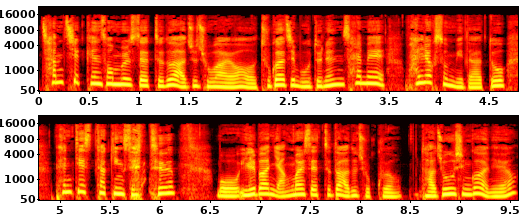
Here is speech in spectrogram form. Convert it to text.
참치캔 선물 세트도 아주 좋아요. 두 가지 모두는 삶의 활력소입니다. 또 팬티 스타킹 세트, 뭐 일반 양말 세트도 아주 좋고요. 다 좋으신 거 아니에요?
